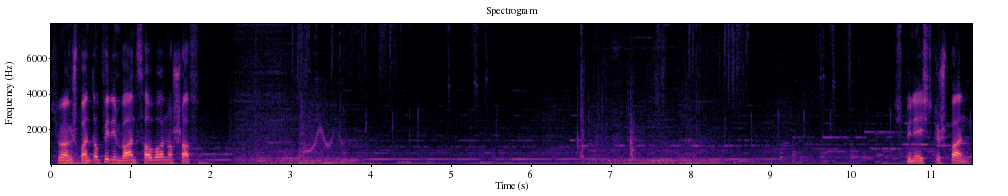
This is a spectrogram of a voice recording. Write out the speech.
Ich bin mal gespannt, ob wir den Warnzauberer noch schaffen. Bin echt gespannt.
